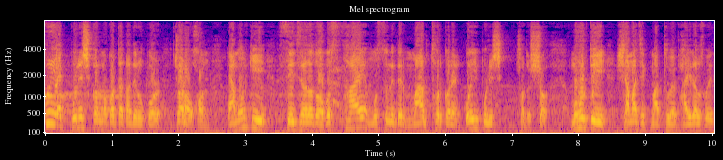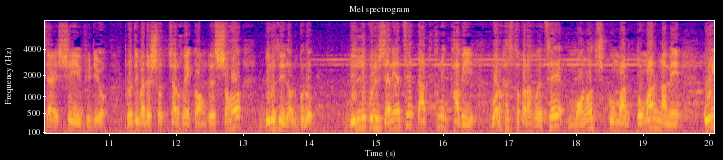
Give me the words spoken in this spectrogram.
করে এক পুলিশ কর্মকর্তা তাদের উপর চড়াও হন। এমনকি সেজরাদত অবস্থায় মুসল্লিদের মারধর করেন ওই পুলিশ সদস্য। মুহূর্তেই সামাজিক মাধ্যমে ভাইরাল হয়ে যায় সেই ভিডিও। প্রতিবাদে সোচ্চার হয়ে কংগ্রেস সহ বিরোধী দলগুলো। দিল্লি পুলিশ জানিয়েছে, তাৎক্ষণিকভাবেই বরখাস্ত করা হয়েছে মনোজ কুমার তোমার নামে ওই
